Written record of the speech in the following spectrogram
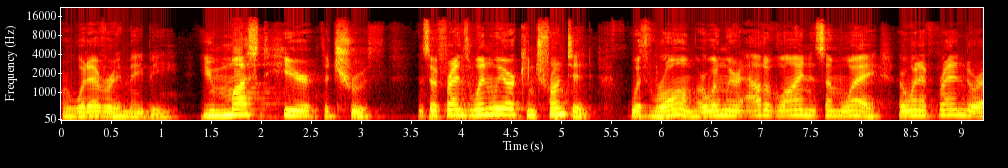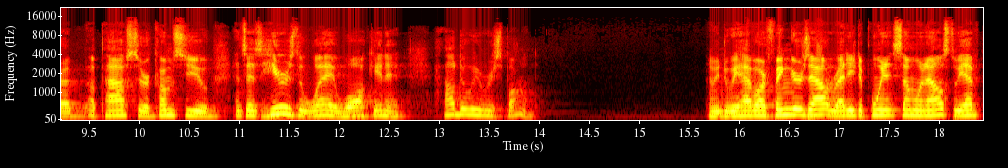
or whatever it may be. You must hear the truth. And so, friends, when we are confronted with wrong or when we're out of line in some way or when a friend or a, a pastor comes to you and says, Here's the way, walk in it, how do we respond? I mean, do we have our fingers out ready to point at someone else? Do we have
